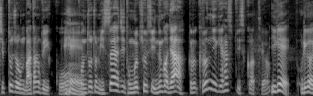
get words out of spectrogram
집도 좀 마당도 있고 예. 돈도 좀 있어야지 동물 키울 수 있는 거냐 그런 그런 얘기 할 수도 있을 것 같아요. 이게 우리가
